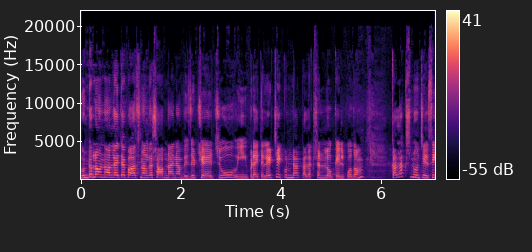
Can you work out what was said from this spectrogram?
గుంటూరులో ఉన్న వాళ్ళు అయితే పర్సనల్గా షాప్ నాయన విజిట్ చేయొచ్చు. ఇప్పుడైతే లేట్ చేయకుండా కలెక్షన్లోకి వెళ్ళిపోదాం. కలెక్షన్ వచ్చేసి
